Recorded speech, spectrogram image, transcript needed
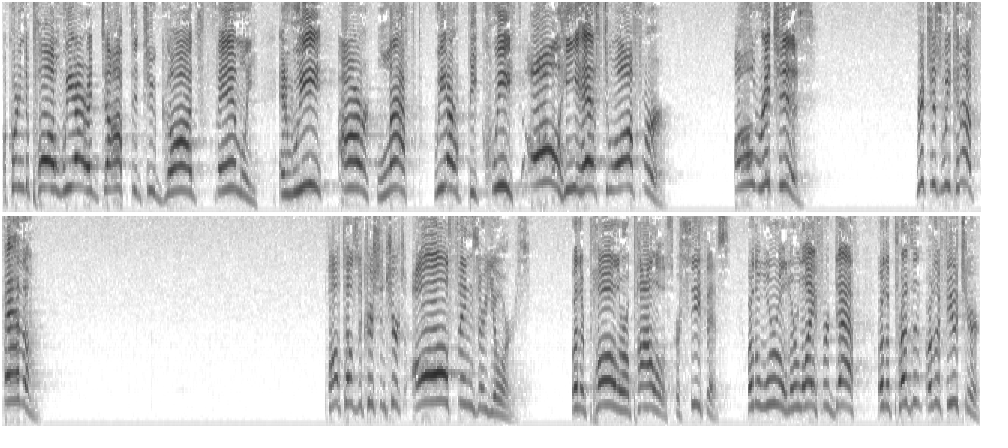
According to Paul, we are adopted to God's family, and we are left we are bequeathed all he has to offer. All riches. Riches we cannot fathom. Paul tells the Christian church, all things are yours. Whether Paul or Apollos or Cephas or the world or life or death or the present or the future.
